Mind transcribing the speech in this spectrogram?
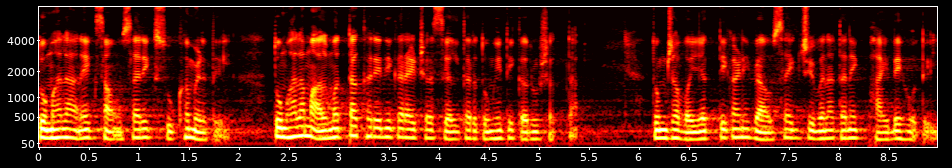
तुम्हाला अनेक सांसारिक सुख मिळतील. तुम्हाला मालमत्ता खरेदी करायची असेल तर तुम्ही ती करू शकता. तुमच्या वैयक्तिक आणि व्यावसायिक जीवनात अनेक फायदे होतील.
